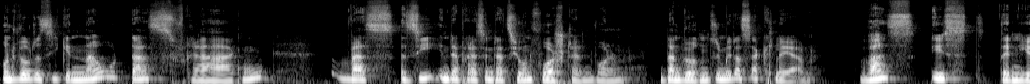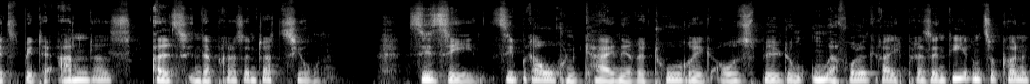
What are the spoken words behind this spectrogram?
und würde Sie genau das fragen, was Sie in der Präsentation vorstellen wollen. Dann würden Sie mir das erklären. Was ist denn jetzt bitte anders als in der Präsentation? Sie sehen, Sie brauchen keine Rhetorikausbildung, um erfolgreich präsentieren zu können.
